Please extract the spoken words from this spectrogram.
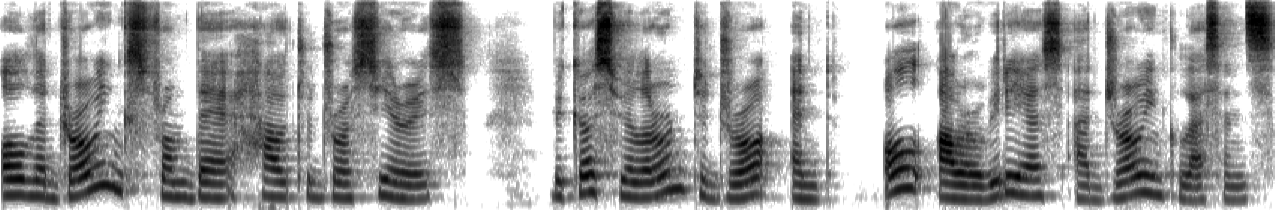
All the drawings from the How to Draw series, because we learn to draw and all our videos are drawing lessons.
